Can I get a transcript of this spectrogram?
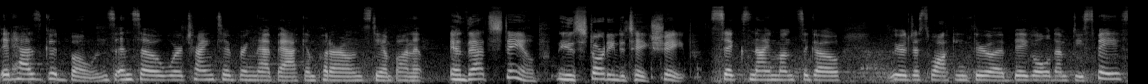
It has good bones, and so we're trying to bring that back and put our own stamp on it. And that stamp is starting to take shape. Six, nine months ago, we were just walking through a big old empty space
